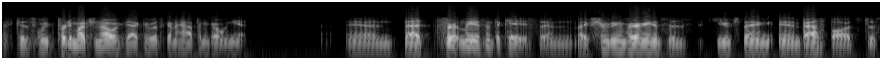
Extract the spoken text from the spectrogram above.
because we pretty much know exactly what's going to happen going in. And that certainly isn't the case. And like shooting variance is a huge thing in basketball. It's just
